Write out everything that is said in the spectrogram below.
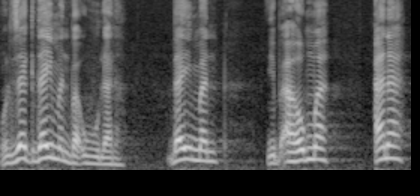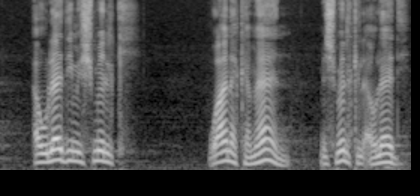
ولذلك دايما بقول أنا دايما يبقى هما أنا أولادي مش ملكي وأنا كمان مش ملك لأولادي.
